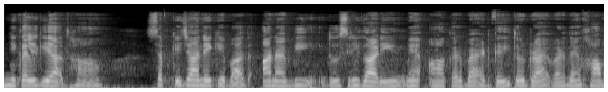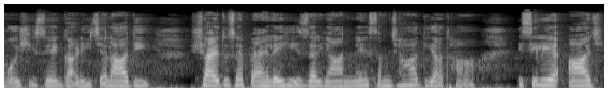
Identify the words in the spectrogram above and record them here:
निकल गया था। सबके जाने के बाद आना भी दूसरी गाड़ी में आकर बैठ गई तो ड्राइवर ने खामोशी से गाड़ी चला दी। शायद उसे पहले ही जरियान ने समझा दिया था, इसीलिए आज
